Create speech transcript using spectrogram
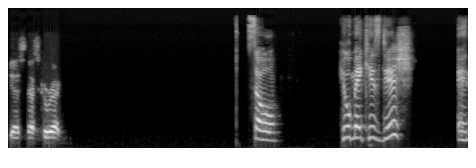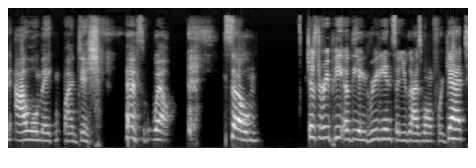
Yes, that's correct. So he'll make his dish and I will make my dish as well. So just a repeat of the ingredients so you guys won't forget.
